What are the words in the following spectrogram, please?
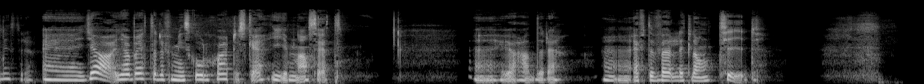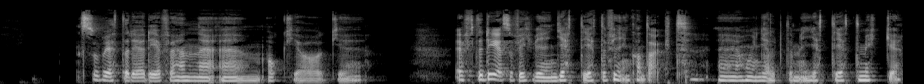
Minns du det? Eh, ja, jag berättade för min skolsköterska i gymnasiet eh, hur jag hade det. Eh, efter väldigt lång tid. Så berättade jag det för henne ehm, och jag... Eh, efter det så fick vi en jätte, jättefin kontakt. Eh, hon hjälpte mig jätte, jättemycket.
